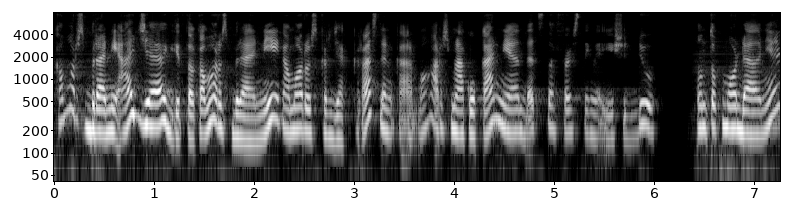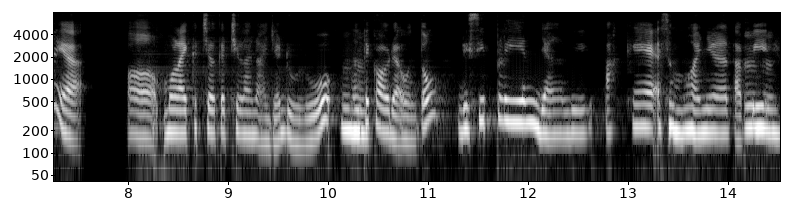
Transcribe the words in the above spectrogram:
kamu harus berani aja gitu kamu harus berani kamu harus kerja keras dan kamu harus melakukannya that's the first thing that you should do untuk modalnya ya eh, mulai kecil-kecilan aja dulu Mhm. nanti kalau udah untung disiplin jangan dipakai semuanya tapi Mhm.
